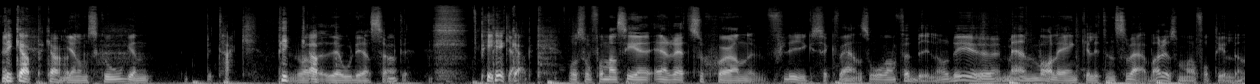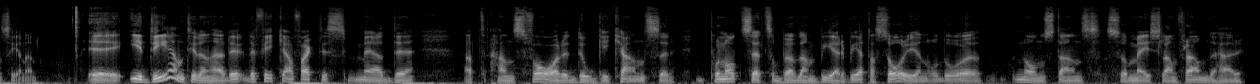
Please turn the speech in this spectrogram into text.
Pickup kanske? Genom skogen. Tack. Pickup. Det var det ordet jag sökte. Pickup. Och så får man se en rätt så skön flygsekvens ovanför bilen. Och det är ju med en vanlig enkel liten svävare som man har fått till den scenen. Eh, idén till den här, det, det fick han faktiskt med eh, att hans far dog i cancer. På något sätt så behövde han bearbeta sorgen och då någonstans så mejslade han fram det här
